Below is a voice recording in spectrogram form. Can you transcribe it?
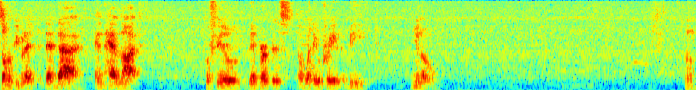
Some of the people that that die and have not fulfilled their purpose of what they were created to be, you know. Hmm.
